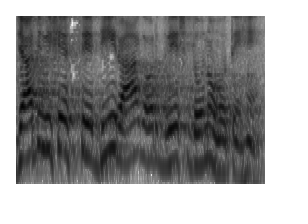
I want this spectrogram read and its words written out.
जाति विशेष से भी राग और द्वेष दोनों होते हैं।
